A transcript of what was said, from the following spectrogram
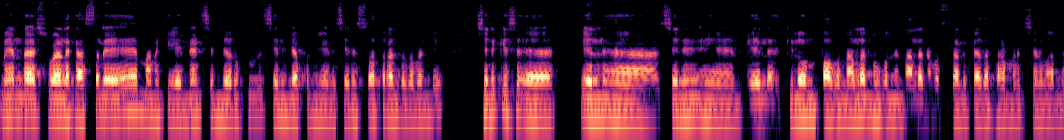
మెయిన్ రాశి వాళ్ళకి అసలే మనకి ఏలినట్టు శని జరుగుతుంది. శని జపం చేయండి. శని స్తోత్రాలు చదవండి. శనికి శని కిలో పావు నల్ల నువ్వులని నల్లని వస్త్రాలు పేద బ్రాహ్మణ శనివారం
